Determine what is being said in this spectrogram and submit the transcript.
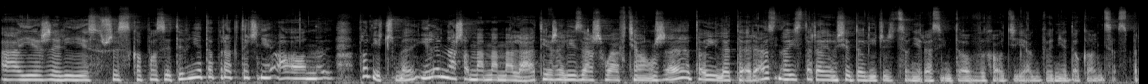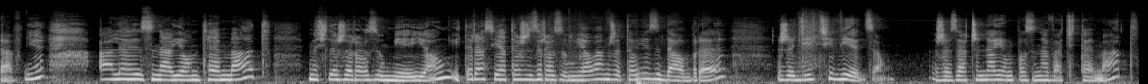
A jeżeli jest wszystko pozytywnie, to praktycznie on, policzmy, ile nasza mama ma lat, jeżeli zaszła w ciążę, to ile teraz, no i starają się doliczyć, co nieraz im to wychodzi jakby nie do końca sprawnie, ale znają temat, myślę, że rozumieją i teraz ja też zrozumiałam, że to jest dobre, że dzieci wiedzą, że zaczynają poznawać temat,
